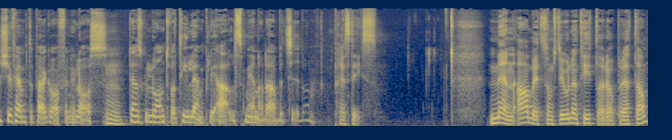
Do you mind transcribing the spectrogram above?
25 eh, paragrafen i LAS, mm. den skulle då inte vara tillämplig alls menade arbetsgivaren. Precis. Men Arbetsdomstolen tittade då på detta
